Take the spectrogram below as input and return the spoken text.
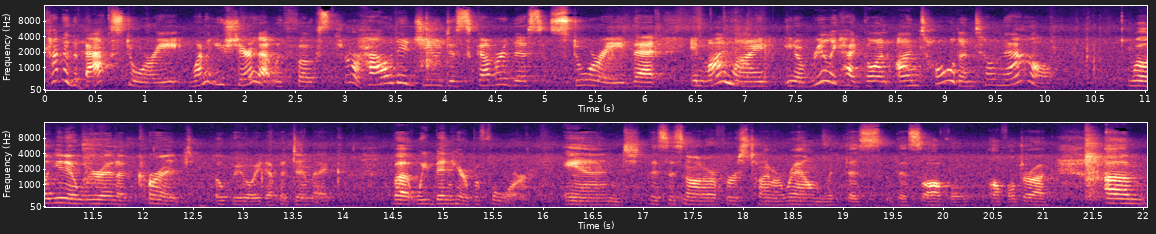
kind of the backstory. Why don't you share that with folks? Sure. How did you discover this story that, in my mind, you know, really had gone untold until now? Well, you know, we're in a current opioid epidemic but we've been here before, and this is not our first time around with this this awful awful drug. Um,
